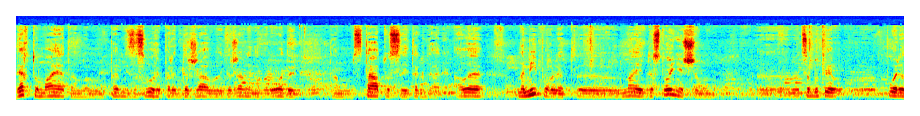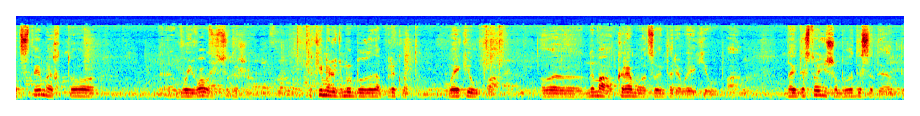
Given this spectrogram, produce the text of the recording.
Дехто має там певні заслуги перед державою, державні нагороди, там статуси і так далі. Але, на мій погляд, е, найдостойнішим е, це бути поряд з тими, хто е, воював за цю державу. Такими людьми були, наприклад, вояки УПА, але нема окремого цвинтаря вояків УПА. Найдостойнішим були дисиденти,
